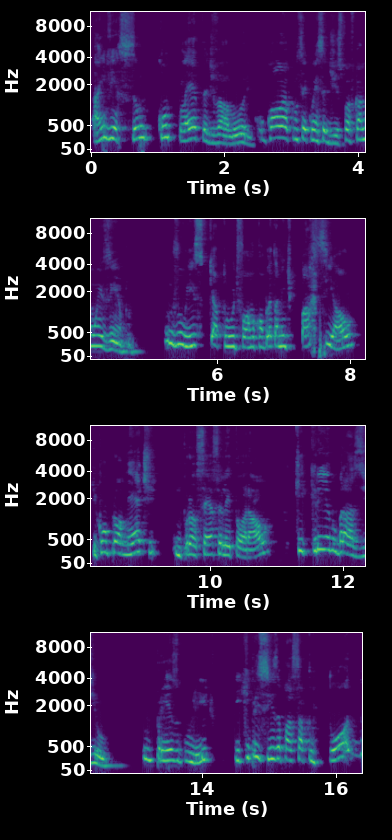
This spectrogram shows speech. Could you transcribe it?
A inversão completa de valores. Qual é a consequência disso? Para ficar num exemplo. Um juiz que atua de forma completamente parcial, que compromete um processo eleitoral, que cria no Brasil um preso político, e que precisa passar por toda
